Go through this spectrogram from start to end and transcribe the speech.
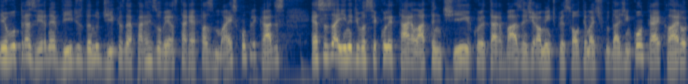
eu vou trazer, né, vídeos dando dicas, né, para resolver as tarefas mais complicadas. Essas aí, né, de você coletar lata antiga, coletar vaso, né, geralmente o pessoal tem mais dificuldade em encontrar, é claro,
